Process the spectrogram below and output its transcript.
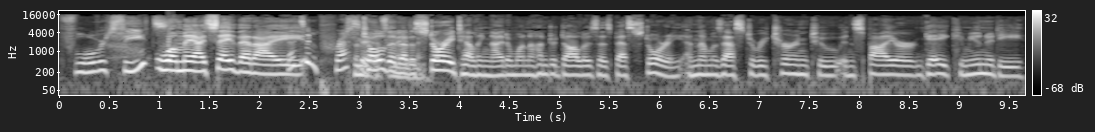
floor seats. well, may I say that I That's impressive. I told It's it at a storytelling night and won hundred dollars as best story, and then was asked to return to inspire gay community.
